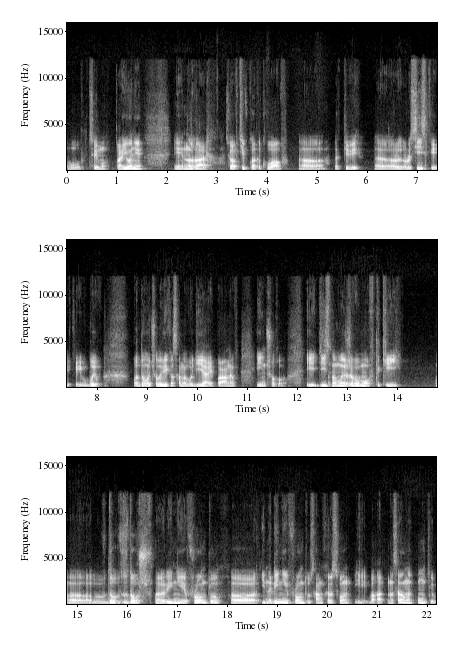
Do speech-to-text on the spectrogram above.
у цьому районі. І, на жаль, цю автівку атакував е, FPV, е, російський, який вбив одного чоловіка, саме водія, і поранив іншого. І дійсно ми живемо в такій е, вздовж е, лінії фронту е, і на лінії фронту сам Херсон, і багато населених пунктів.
